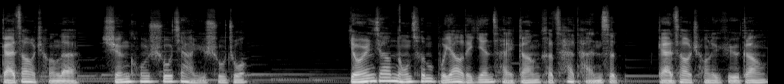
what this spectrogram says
改造成了悬空书架与书桌；有人将农村不要的腌菜缸和菜坛子改造成了鱼缸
